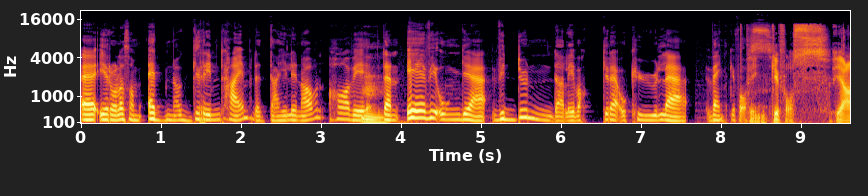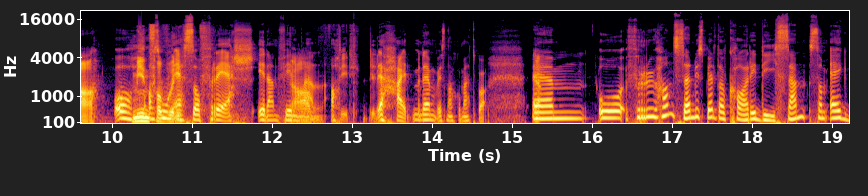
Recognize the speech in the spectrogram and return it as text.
Eh, I rolla som Edna Grindheim, det er et deilig navn, har vi Mm. den evig unge, vidunderlig vakre og kule Wenche Foss. Wenche Foss. Ja. Åh, Min altså, Hun er så fresh i den filmen. Ja, det er helt, men det må vi snakke om etterpå. Ja. Um, og fru Hansen blir spilt av Kari Disen, som jeg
